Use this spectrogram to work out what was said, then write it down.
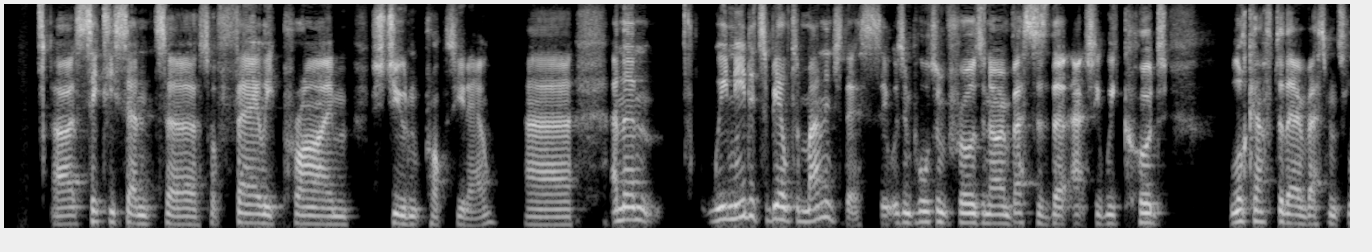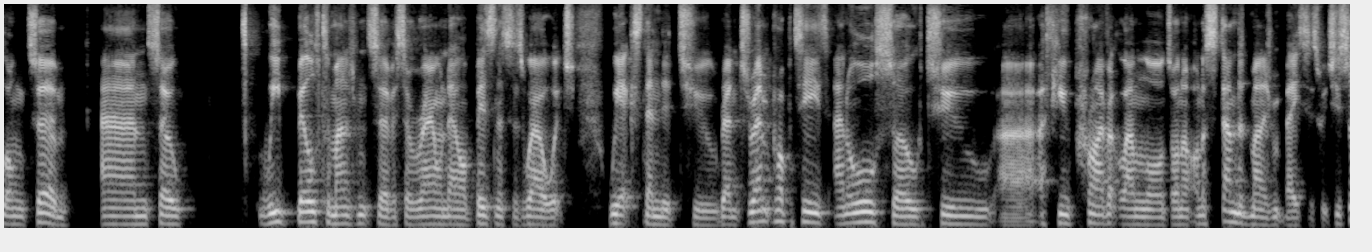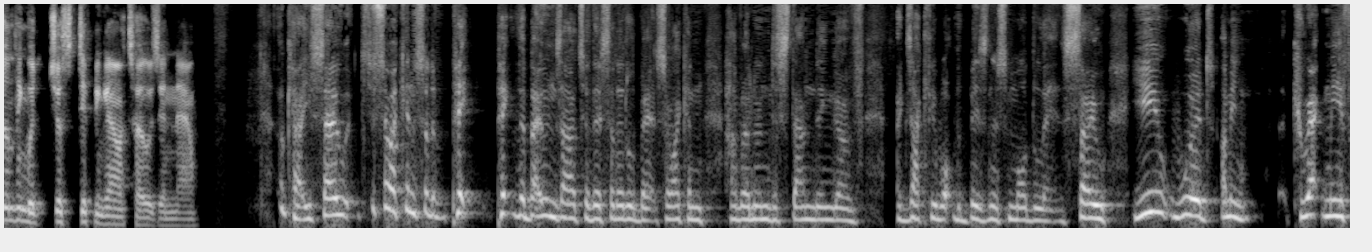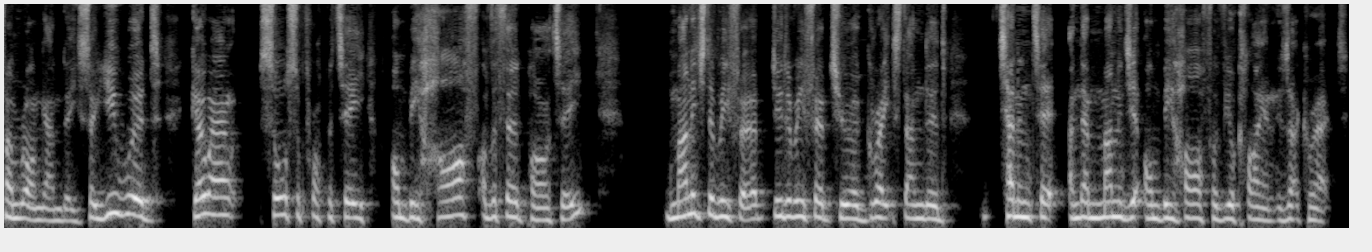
uh, city centre, sort of fairly prime student property now. Uh, and then we needed to be able to manage this. It was important for us and our investors that actually we could look after their investments long term. And so we built a management service around our business as well, which we extended to rent to rent properties and also to uh, a few private landlords on a, on a standard management basis, which is something we're just dipping our toes in now. Okay, so just so I can sort of pick pick the bones out of this a little bit so I can have an understanding of exactly what the business model is. So you would, I mean, correct me if I'm wrong, Andy. So you would go out source a property on behalf of a third party, manage the refurb, do the refurb to a great standard, tenant it, and then manage it on behalf of your client. Is that correct?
